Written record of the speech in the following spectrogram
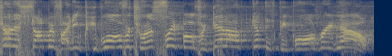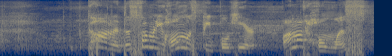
Try to stop inviting people over to a sleepover. Get out, get these people off right now. God, there's so many homeless people here. I'm not homeless.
